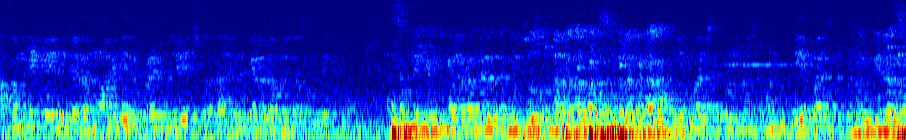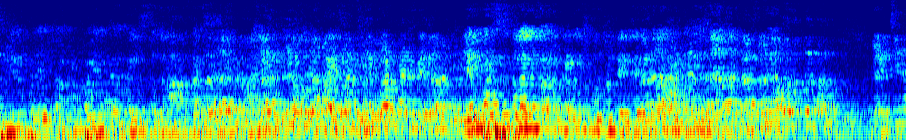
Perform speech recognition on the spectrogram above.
అసెంబ్లీకి వెళ్ళి జగన్మోహన్ రెడ్డి రిప్రజెంట్ చేయొచ్చు కదా? ఎందుకు వెళ్ళడం లేదు అసెంబ్లీకి? అసెంబ్లీకి ఎందుకు వెళ్ళడం లేదంటే మీరు చూస్తున్నారు కదా పరిస్థితులు అక్కడ. ఏం పరిస్థితులు? ఏ పరిస్థితులు? మీరు- అసెంబ్లీకి పోయి అక్కడ పోయితే తెలుస్తుంది. ఏం పరిస్థితులు అని మనం ఇక్కడ నుంచి కూర్చుంటే? గడిచిన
